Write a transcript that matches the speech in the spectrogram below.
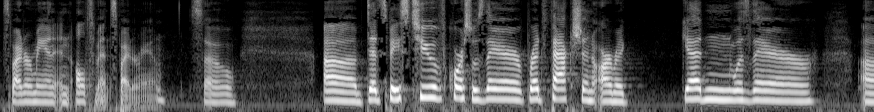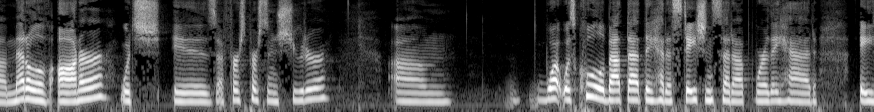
Spider-Man and Ultimate Spider-Man. So uh, Dead Space 2 of course was there. Red Faction Armageddon was there. Uh, Medal of Honor which is a first-person shooter. What was cool about that, they had a station set up where they had a,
